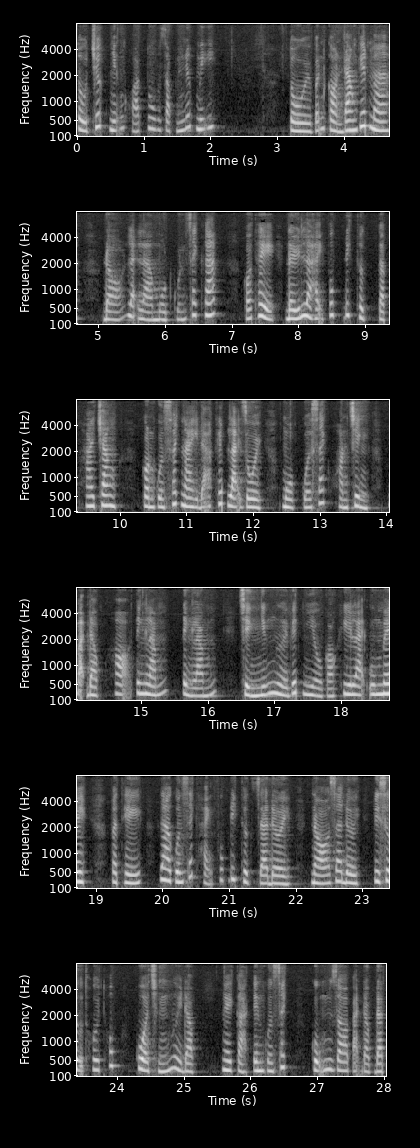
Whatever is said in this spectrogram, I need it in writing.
tổ chức những khóa tu dọc nước Mỹ. Tôi vẫn còn đang viết mà, đó lại là một cuốn sách khác. Có thể đấy là hạnh phúc đích thực tập hai trang, còn cuốn sách này đã khép lại rồi, một cuốn sách hoàn chỉnh, bạn đọc họ tinh lắm, tỉnh lắm. Chính những người viết nhiều có khi lại u mê, và thế là cuốn sách hạnh phúc đích thực ra đời. Nó ra đời vì sự thôi thúc của chính người đọc, ngay cả tên cuốn sách cũng do bạn đọc đặt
